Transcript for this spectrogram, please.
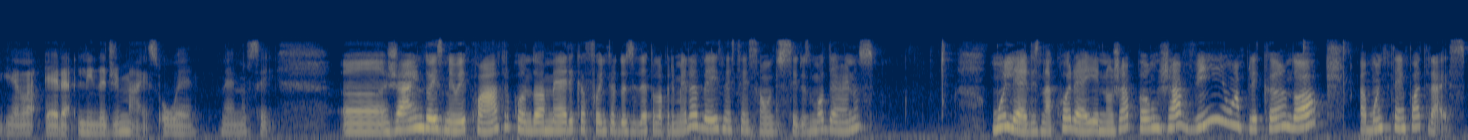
e ela era linda demais, ou é, né? Não sei. Uh, já em 2004, quando a América foi introduzida pela primeira vez na extensão de cílios modernos, mulheres na Coreia e no Japão já vinham aplicando ó, há muito tempo atrás,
